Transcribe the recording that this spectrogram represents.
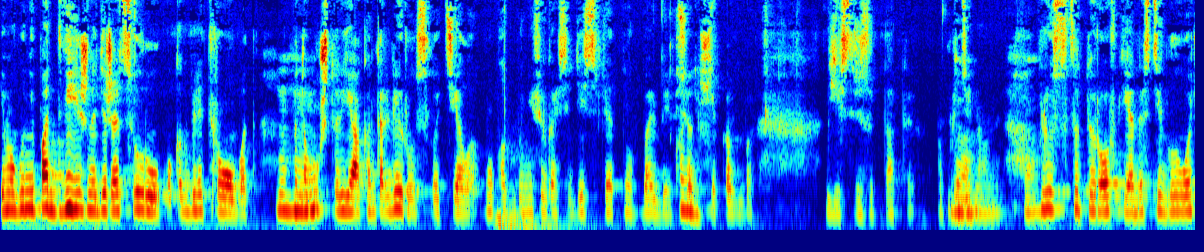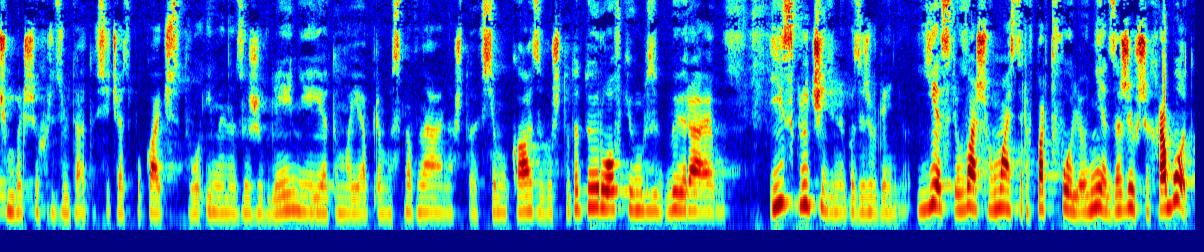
Я могу неподвижно держать свою руку, как, блядь, робот. Мгм. Потому что я контролирую свое тело. Ну, как бы, нифига себе, 10 лет ну, в борьбе. Все-таки, как бы, есть результаты определенные. Да. Плюс в татуировке я достигла очень больших результатов сейчас по качеству именно заживления, и это моя прям основная, на что я всем указываю, что татуировки мы выбираем исключительно по заживлению. Если у вашего мастера в портфолио нет заживших работ,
